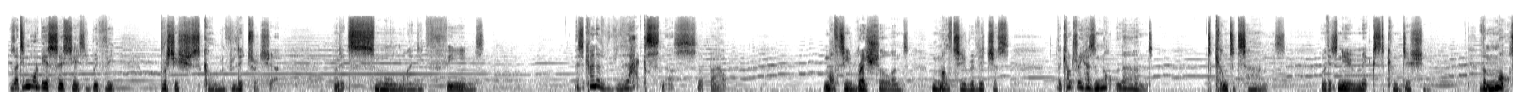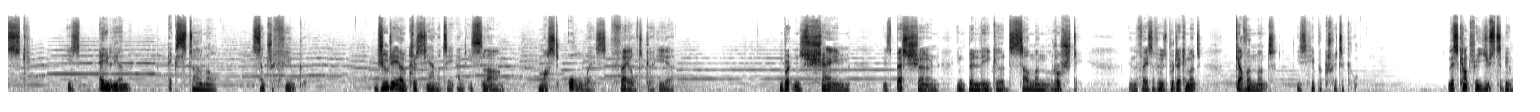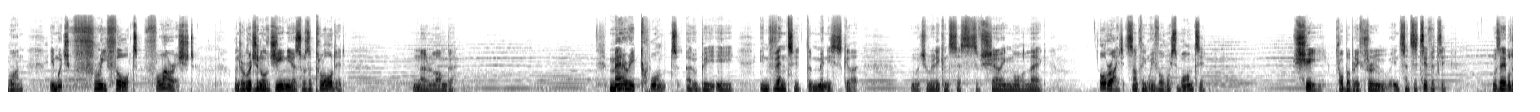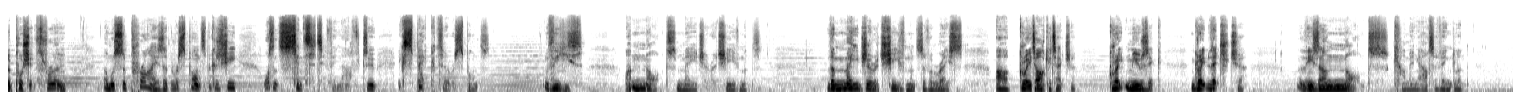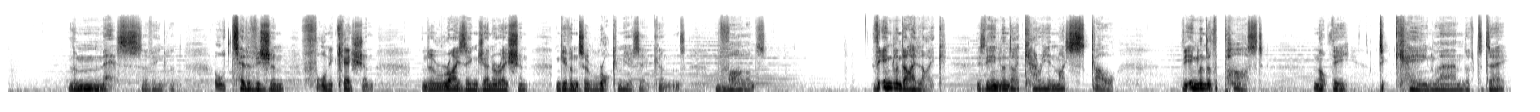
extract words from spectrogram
was I didn't want to be associated with the British School of Literature and its small minded themes. There's a kind of laxness about multiracial and multi religious. The country has not learned to come to terms with its new mixed condition. The mosque is alien, external, centrifugal. Judeo Christianity and Islam must always fail to cohere. Britain's shame is best shown in beleaguered Salman Rushdie, in the face of whose predicament government is hypocritical. This country used to be one in which free thought flourished and original genius was applauded. No longer. Mary Quant, OBE, invented the miniskirt, which really consists of showing more leg. All right, it's something we've always wanted. She, probably through insensitivity, was able to push it through and was surprised at the response because she wasn't sensitive enough to expect a response. These are not major achievements. The major achievements of a race are great architecture, great music, great literature. These are not coming out of England. The mess of England, all television, fornication, and a rising generation given to rock music and violence. The England I like is the England I carry in my skull. The England of the past, not the decaying land of today.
